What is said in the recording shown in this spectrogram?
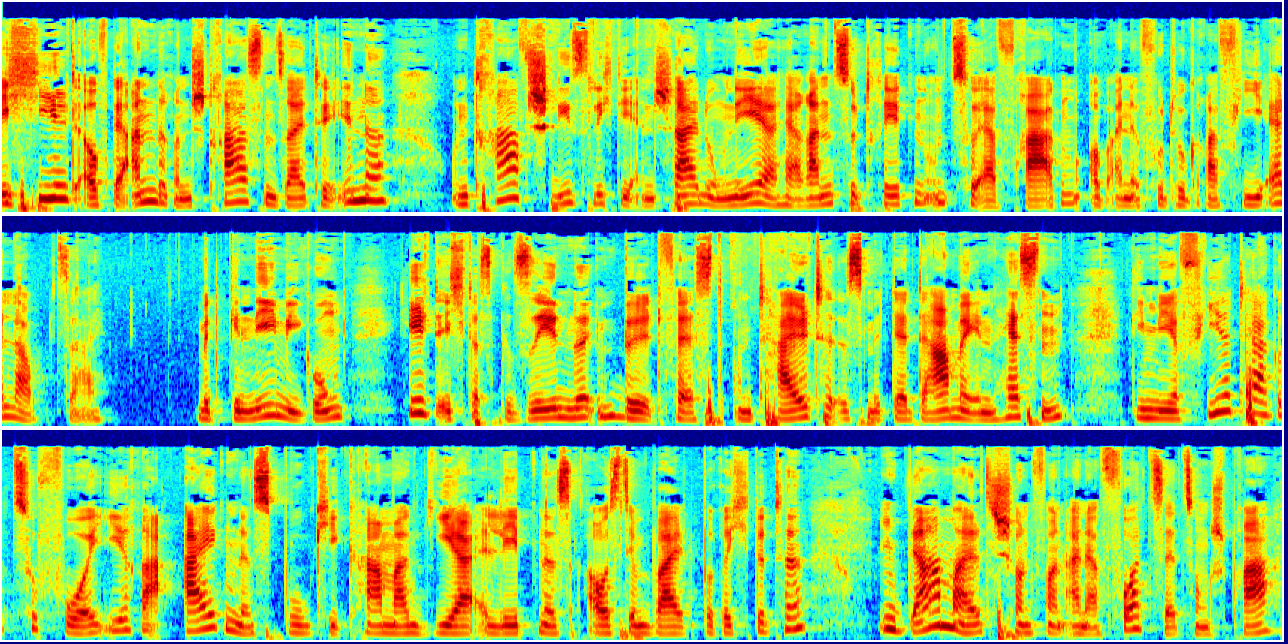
Ich hielt auf der anderen Straßenseite inne und traf schließlich die Entscheidung, näher heranzutreten und zu erfragen, ob eine Fotografie erlaubt sei. Mit Genehmigung hielt ich das Gesehene im Bild fest und teilte es mit der Dame in Hessen, die mir vier Tage zuvor ihre eigene spooky Kamagia-Erlebnis aus dem Wald berichtete und damals schon von einer Fortsetzung sprach,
